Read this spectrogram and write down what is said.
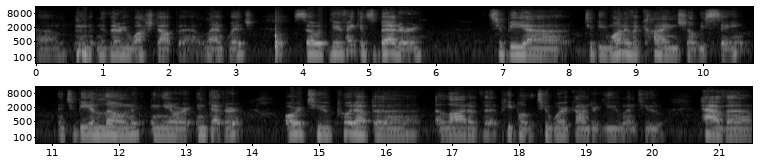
um, in a very washed up uh, language. So, do you think it's better to be uh, to be one of a kind, shall we say, and to be alone in your endeavor, or to put up uh, a lot of uh, people to work under you and to have, uh,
